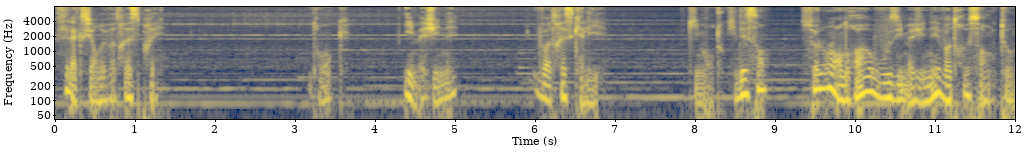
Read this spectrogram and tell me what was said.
c'est l'action de votre esprit. Donc, imaginez votre escalier qui monte ou qui descend, selon l'endroit où vous imaginez votre sanctum.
